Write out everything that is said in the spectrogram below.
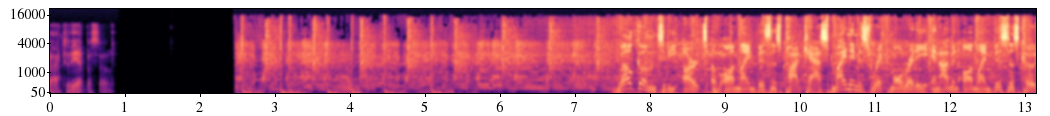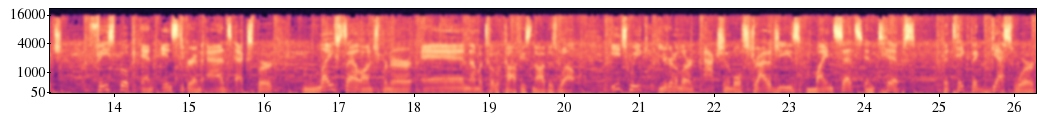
Back to the episode. Welcome to the Art of Online Business podcast. My name is Rick Mulready, and I'm an online business coach, Facebook and Instagram ads expert, lifestyle entrepreneur, and I'm a total coffee snob as well. Each week, you're going to learn actionable strategies, mindsets, and tips that take the guesswork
